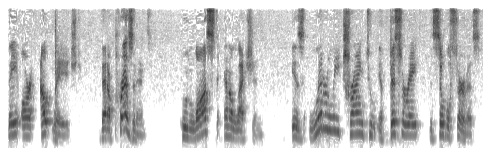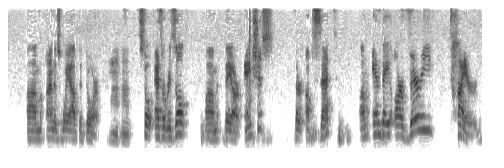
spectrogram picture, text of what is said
they are outraged that a president who lost an election is literally trying to eviscerate the civil service um, on his way out the door. Mm-hmm. So as a result, um, they are anxious, they're upset, um, and they are very tired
